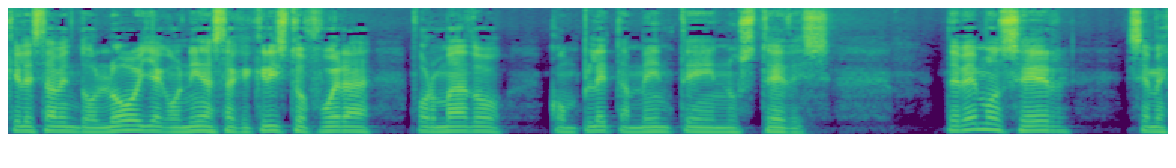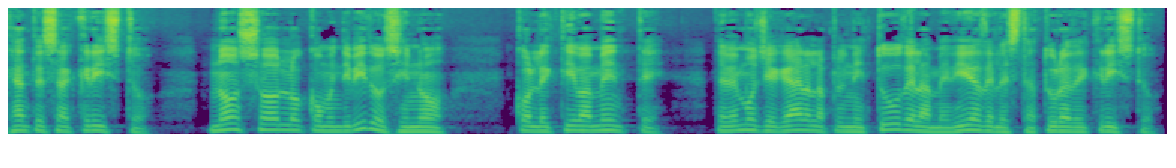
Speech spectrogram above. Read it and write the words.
que él estaba en dolor y agonía hasta que Cristo fuera formado completamente en ustedes. Debemos ser semejantes a Cristo, no solo como individuos, sino colectivamente. Debemos llegar a la plenitud de la medida de la estatura de Cristo.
